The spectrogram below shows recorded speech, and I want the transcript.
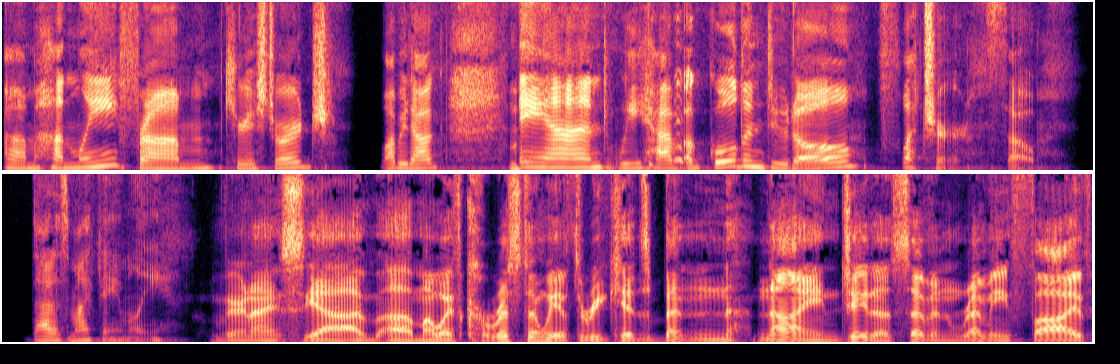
um, Hundley from Curious George, Lobby Dog, and we have a golden doodle, Fletcher. So that is my family. Very nice. Yeah, uh, my wife Carista. We have three kids: Benton nine, Jada seven, Remy five.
